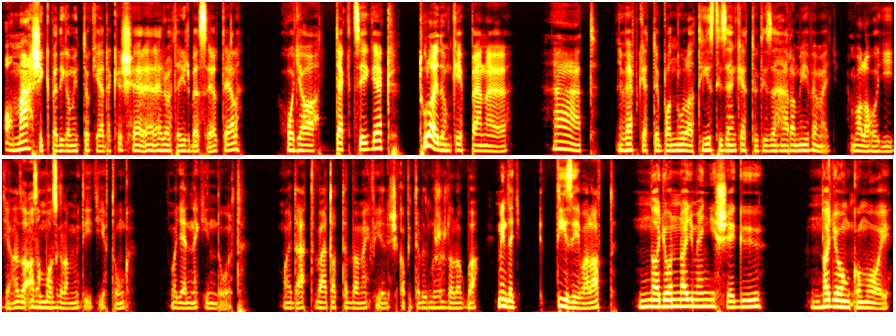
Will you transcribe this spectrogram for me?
A másik pedig, amit tök érdekes, er-, erről te is beszéltél, hogy a tech cégek tulajdonképpen hát Web 2.0 10-12-13 éve megy. Valahogy így, az, az a mozgalom, amit így hívtunk vagy ennek indult. Majd átváltott ebbe a megfigyelési kapitalizmusos dologba. Mindegy, tíz év alatt nagyon nagy mennyiségű, nagyon komoly,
